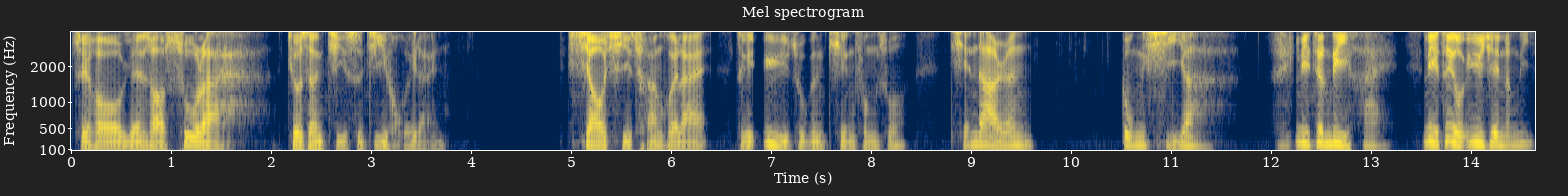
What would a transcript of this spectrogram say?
最后袁绍输了，就剩几十骑回来。消息传回来，这个狱卒跟田丰说：“田大人，恭喜呀、你真厉害，你真有预见能力。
